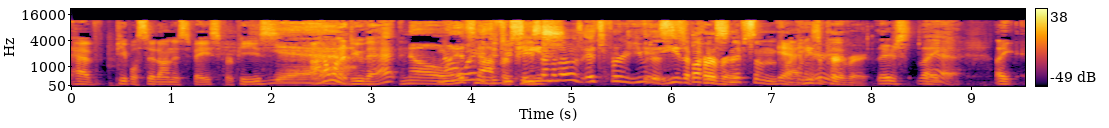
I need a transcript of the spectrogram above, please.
have people sit on his face for peace. Yeah. I don't want to do that. No, no it's way. not Did for you see some of those? It's for you to he's a pervert. sniff some. yeah, he's a pervert. There's like, Yeah. Like,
